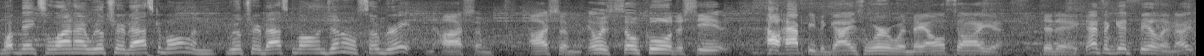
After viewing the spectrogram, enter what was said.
what makes Illini wheelchair basketball and wheelchair basketball in general so great. Awesome, awesome. It was so cool to see how happy the guys were when they all saw you today. That's a good feeling. It's,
